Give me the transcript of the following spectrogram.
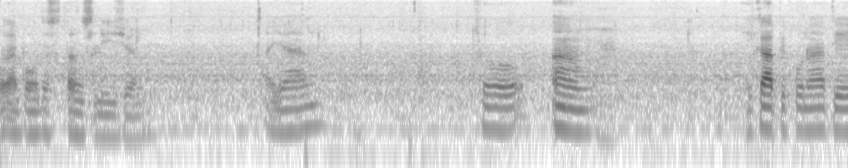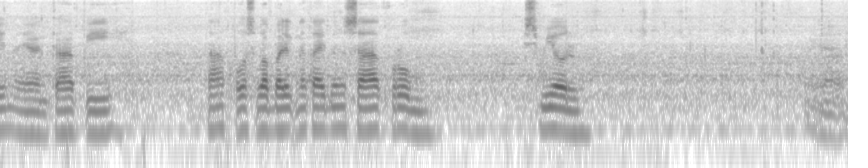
Po tayo pumunta sa translation. Ayan. So, um, i-copy po natin. Ayan, copy. Tapos, babalik na tayo dun sa Chrome. Smule. Ayan.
